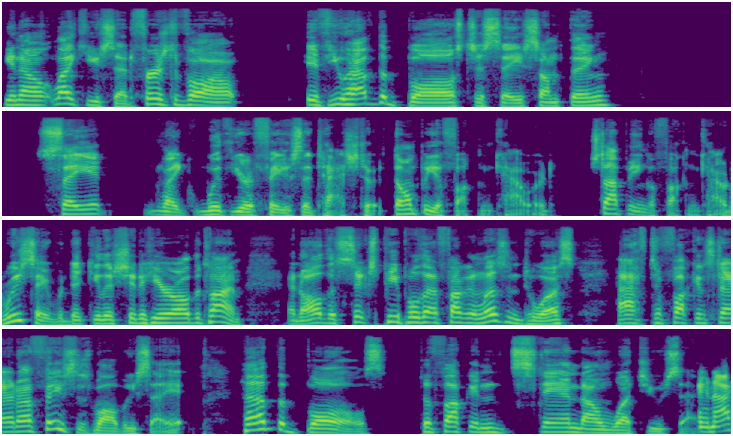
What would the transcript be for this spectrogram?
you know, like you said, first of all, if you have the balls to say something, say it like with your face attached to it. Don't be a fucking coward. Stop being a fucking coward. We say ridiculous shit here all the time. And all the six people that fucking listen to us have to fucking stare at our faces while we say it. Have the balls to fucking stand on what you say. And I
